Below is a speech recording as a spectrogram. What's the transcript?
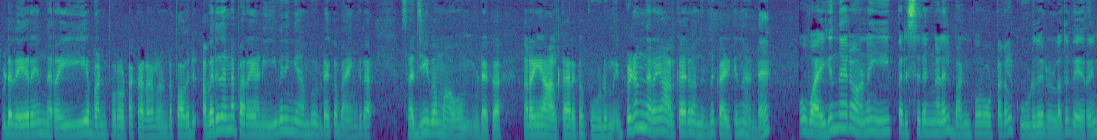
ഇവിടെ വേറെയും നിറയെ ബൺ പൊറോട്ട കടകളുണ്ട്. അപ്പോൾ അവർ അവർ തന്നെ പറയുകയാണ് ഈവനിങ് ആകുമ്പോൾ ഇവിടെയൊക്കെ ഭയങ്കര സജീവമാവും. ഇവിടെയൊക്കെ നിറയെ ആൾക്കാരൊക്കെ കൂടും. ഇപ്പോഴും നിറയെ ആൾക്കാർ വന്നിരുന്ന് കഴിക്കുന്നുണ്ടേ. അപ്പോൾ വൈകുന്നേരമാണ് ഈ പരിസരങ്ങളിൽ ബൺപൊറോട്ടകൾ കൂടുതലുള്ളത്. വേറെയും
